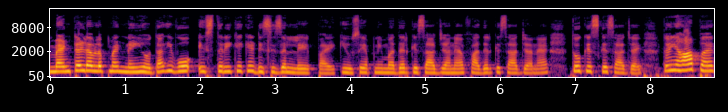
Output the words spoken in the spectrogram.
मेंटल डेवलपमेंट नहीं होता कि वो इस तरीके के डिसीज़न ले पाए कि उसे अपनी मदर के साथ जाना है फादर के साथ जाना है तो किसके साथ जाए। तो यहाँ पर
